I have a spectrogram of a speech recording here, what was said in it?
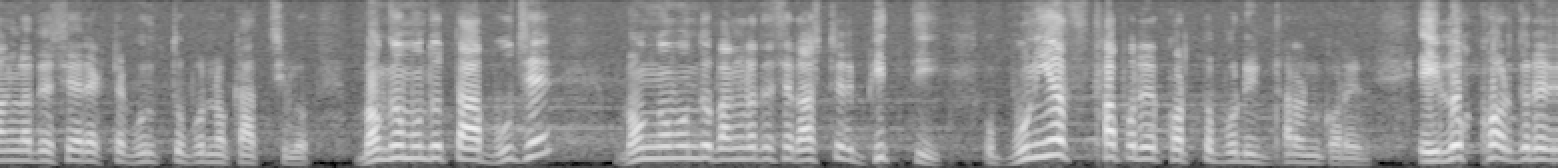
বাংলাদেশের একটা গুরুত্বপূর্ণ কাজ ছিল। বঙ্গবন্ধু তা বুঝে বঙ্গবন্ধু বাংলাদেশের রাষ্ট্রের ভিত্তি ও বুনিয়াদ স্থাপনের কর্তব্য নির্ধারণ করেন। এই লক্ষ্য অর্জনের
